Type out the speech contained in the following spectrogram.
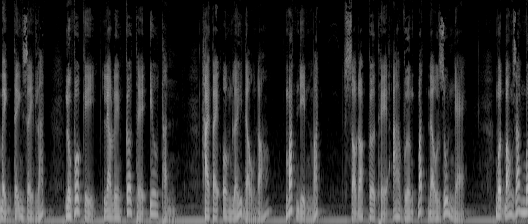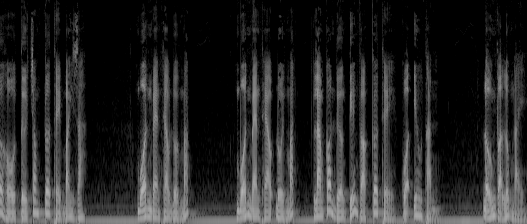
Bình tĩnh giây lát, Lục vô kỵ leo lên cơ thể yêu thần. Hai tay ôm lấy đầu nó, Mắt nhìn mắt. Sau đó cơ thể A Vương bắt đầu run nhẹ. Một bóng dáng mơ hồ từ trong cơ thể bay ra. Muốn men theo đôi mắt, Muốn men theo đôi mắt. Làm con đường tiến vào cơ thể của yêu thần. Đúng vào lúc này,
